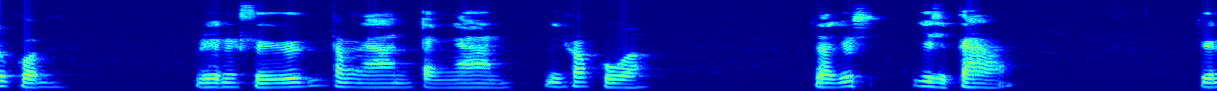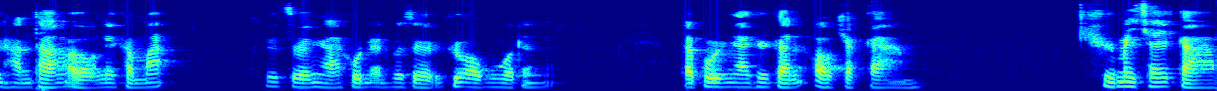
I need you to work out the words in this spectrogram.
ทุกคน เรียนหนังสือทำงานแต่งงาน มีครอบครัวจนอายุยี่สิบเก้ายืนหันทางออกในคำมะคือเสวยงาคุณอันประเสริฐคือออกบวชนั่นแต่พูดง่ายคือการออกจากกาม คือไม่ใช้กาม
